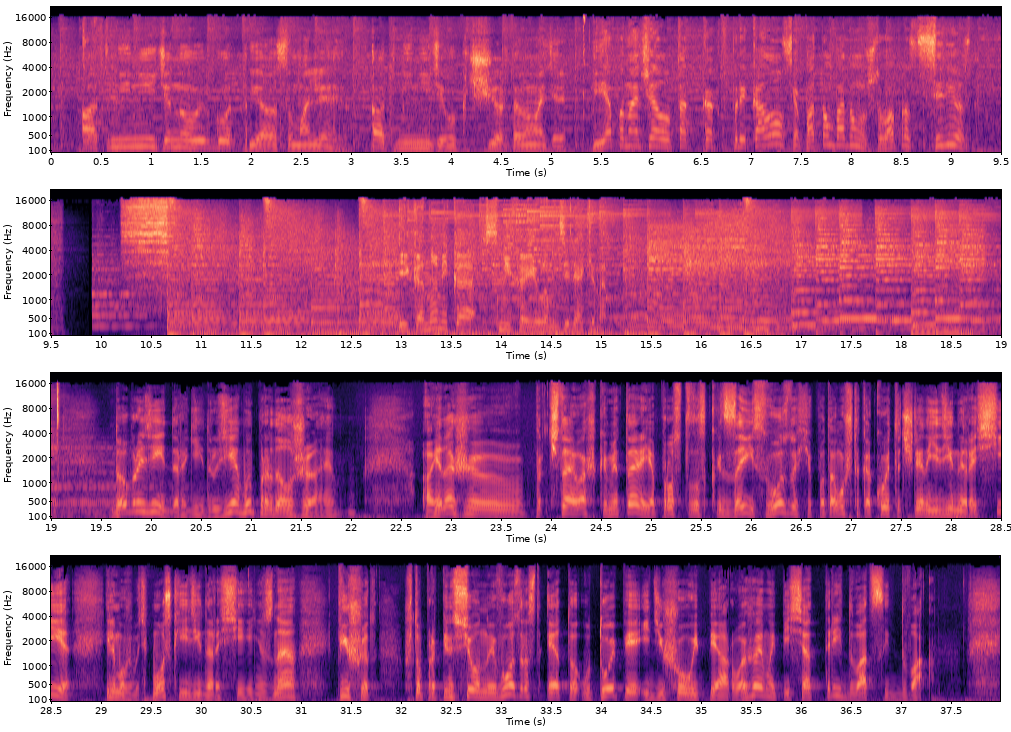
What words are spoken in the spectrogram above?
Отмените Новый год, я вас умоляю. Отмените его к чертовой матери. Я поначалу так как-то прикололся, а потом подумал, что вопрос серьезный. «Экономика» с Михаилом Делякиным. Добрый день, дорогие друзья. Мы продолжаем. А я даже, читая ваши комментарии, я просто, так сказать, завис в воздухе, потому что какой-то член «Единой России», или, может быть, мозг «Единой России», я не знаю, пишет, что про пенсионный возраст – это утопия и дешевый пиар. Уважаемый 5322.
